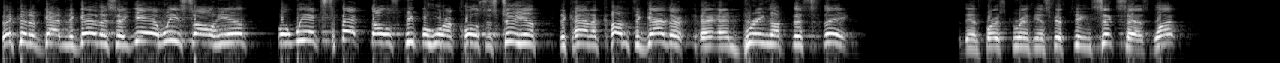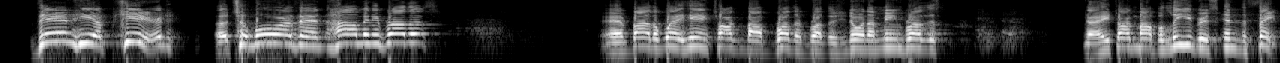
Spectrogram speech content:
They could have gotten together and said, yeah, we saw him. Well, we expect those people who are closest to him to kind of come together and, and bring up this thing. But then 1 Corinthians 15, 6 says, what? Then he appeared uh, to more than how many brothers? And by the way, he ain't talking about brother brothers. You know what I mean, brothers? Now, he's talking about believers in the faith.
